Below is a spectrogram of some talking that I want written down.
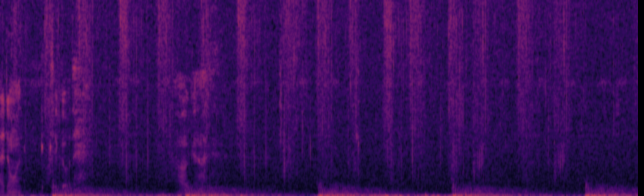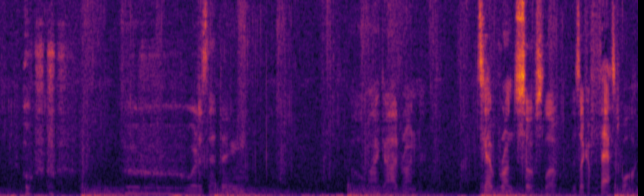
I don't want to go there. Oh god. What is that thing? God, run. This guy runs so slow. It's like a fast walk.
